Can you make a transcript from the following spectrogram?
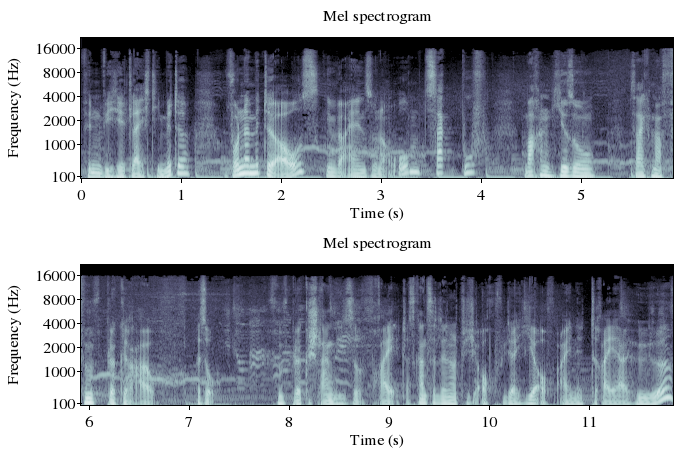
finden wir hier gleich die Mitte. Und von der Mitte aus gehen wir einen so nach oben, zack, puff, machen hier so, sag ich mal, fünf Blöcke rauf. Also fünf Blöcke schlagen wir so frei. Das du dann natürlich auch wieder hier auf eine Dreierhöhe.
